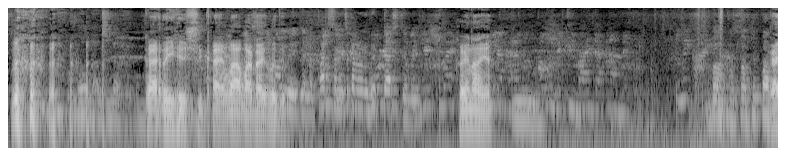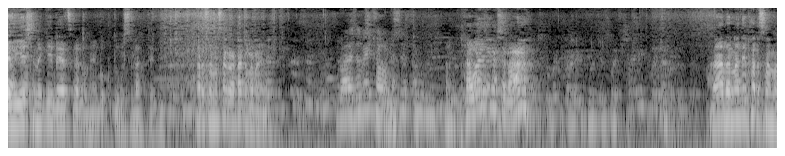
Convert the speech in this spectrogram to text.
काय रे यश? काय वा वा नाही मध्ये होय ना काय यश न केलं? याच कालवण बघतो कसं लागतंय खरं सगळं टाकला नाही ठेवायचे कशाला आण? दादा ना दे फरसाना.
